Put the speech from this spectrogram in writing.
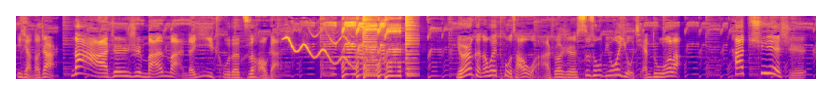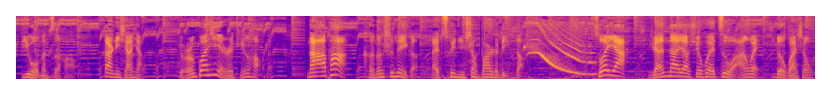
一想到这儿，那真是满满的溢出的自豪感。有人可能会吐槽我啊，说是思聪比我有钱多了，他确实比我们自豪。但是你想想，有人关心也是挺好的，哪怕可能是那个来催你上班的领导。所以啊，人呢要学会自我安慰，乐观生活。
